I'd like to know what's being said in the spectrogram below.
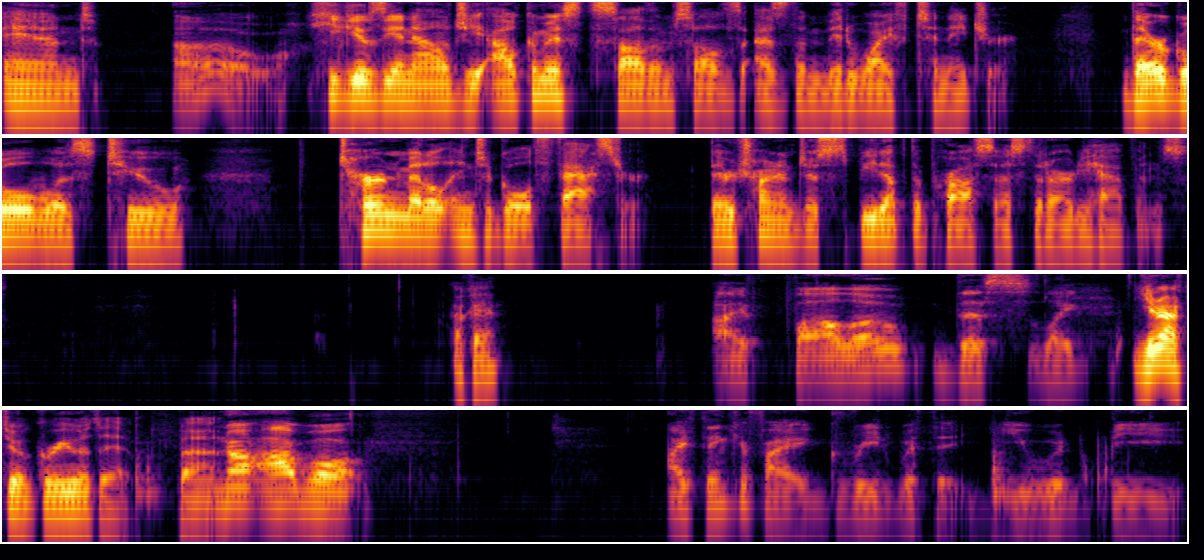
And Oh. he gives the analogy alchemists saw themselves as the midwife to nature. Their goal was to turn metal into gold faster. They're trying to just speed up the process that already happens. Okay. I follow this like You don't have to agree with it, but no I will I think if I agreed with it you would be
